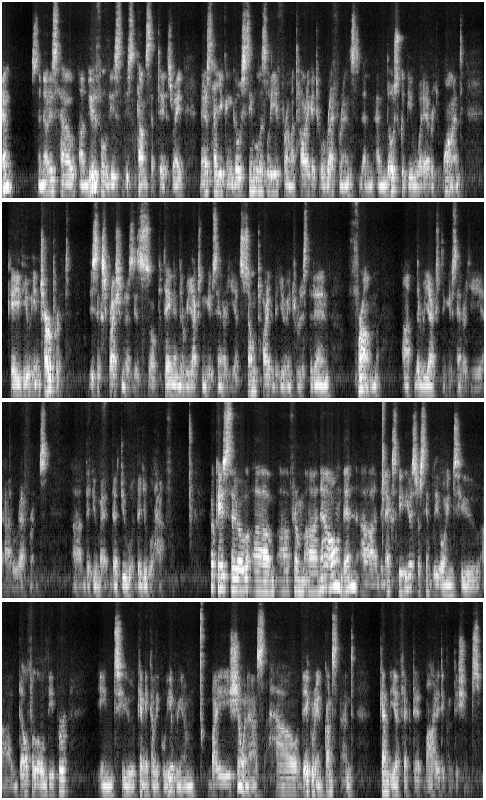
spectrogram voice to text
Okay? So notice how uh, beautiful this, this concept is, right? Notice how you can go seamlessly from a target to a reference, and, and those could be whatever you want. Okay, if you interpret this expression as is obtaining the reaction Gibbs energy at some target that you're interested in from uh, the reaction Gibbs energy at a reference uh, that you that you that you will have. Okay, so um, uh, from now on, then the next videos are simply going to delve a little deeper into chemical equilibrium by showing us how the equilibrium constant can be affected by the conditions.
